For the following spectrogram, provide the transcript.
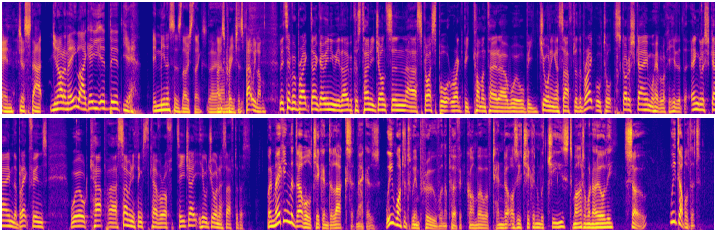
and just start. You know what I mean? Like, he- they're- yeah, it menaces those things, They those creatures. menaces. But we love them. Let's have a break. Don't go anywhere though, because Tony Johnson, uh, Sky Sport rugby commentator, will be joining us after the break. We'll talk the Scottish game. We'll have a look ahead at the English game, the Black Ferns World Cup. Uh, so many things to cover off with TJ. He'll join us after this. When making the double chicken deluxe at Macca's, we wanted to improve on the perfect combo of tender Aussie chicken with cheese, tomato, and aioli. So, we doubled it.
